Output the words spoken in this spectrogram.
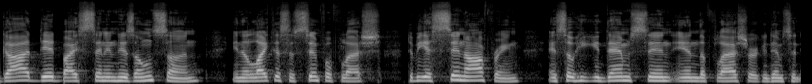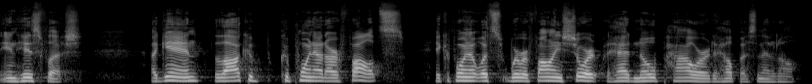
God did by sending his own Son in the likeness of sinful flesh to be a sin offering, and so he condemns sin in the flesh or condemns sin in his flesh. Again, the law could, could point out our faults. It could point out what's, where we're falling short, but had no power to help us in that at all.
